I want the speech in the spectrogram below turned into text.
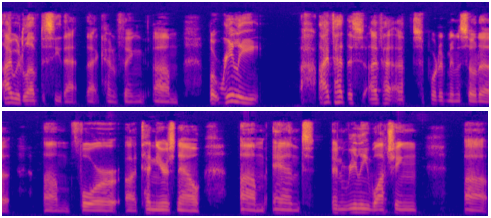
I would love to see that that kind of thing. Um, but really, I've had this. I've, had, I've supported Minnesota um, for uh, ten years now, um, and and really watching. Uh,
